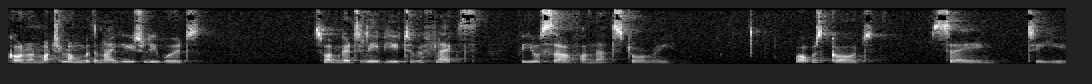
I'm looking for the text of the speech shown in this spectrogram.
gone on much longer than I usually would. So I'm going to leave you to reflect for yourself on that story. What was God saying to you?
